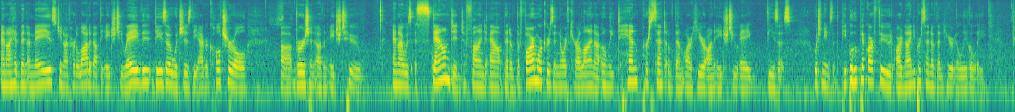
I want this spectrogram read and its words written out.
and I have been amazed. You know, I've heard a lot about the H-2A visa, which is the agricultural uh, version of an H-2. And I was astounded to find out that of the farm workers in North Carolina, only 10% of them are here on H-2A visas, which means that the people who pick our food are 90% of them here illegally. Hmm.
